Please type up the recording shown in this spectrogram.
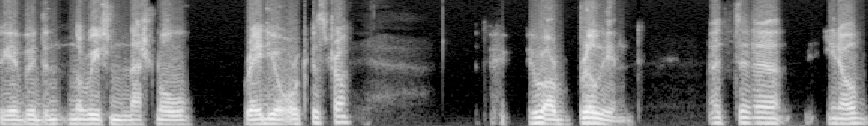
with the Norwegian National Radio Orchestra, who are brilliant. But uh, you know,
